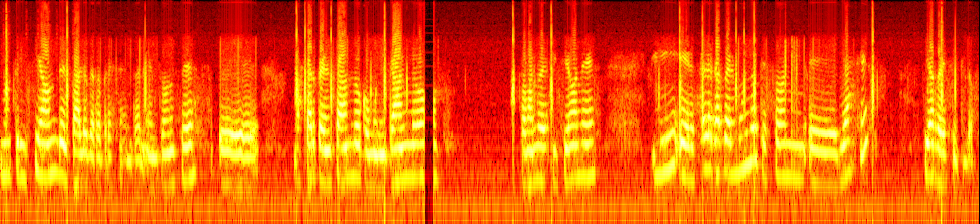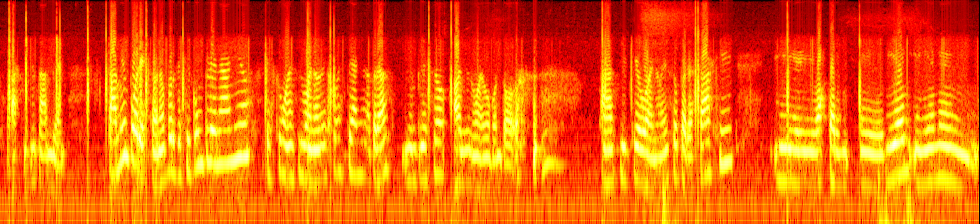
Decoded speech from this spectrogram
nutrición del palo que representan. Entonces, eh, va a estar pensando, comunicando, tomando decisiones. Y eh, sale la carta del mundo que son viajes, cierre de ciclos. Así que también. También por eso, ¿no? Porque si cumplen años, es como decir, bueno, dejo este año atrás y empiezo año nuevo con todo. Así que bueno, eso para Sagi y va a estar eh, bien y vienen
